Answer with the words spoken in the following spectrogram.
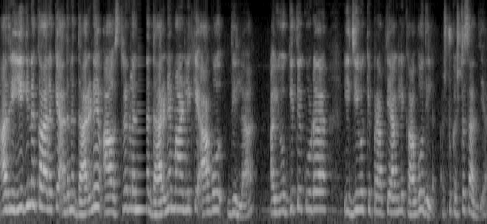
ಆದ್ರೆ ಈಗಿನ ಕಾಲಕ್ಕೆ ಅದನ್ನ ಧಾರಣೆ, ಆ ಅಸ್ತ್ರಗಳನ್ನ ಧಾರಣೆ ಮಾಡ್ಲಿಕ್ಕೆ ಆಗೋದಿಲ್ಲ. ಆ ಯೋಗ್ಯತೆ ಕೂಡ ಈ ಜೀವಕ್ಕೆ ಪ್ರಾಪ್ತಿ ಆಗ್ಲಿಕ್ಕೆ ಆಗೋದಿಲ್ಲ. ಅಷ್ಟು ಕಷ್ಟ ಸಾಧ್ಯ.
